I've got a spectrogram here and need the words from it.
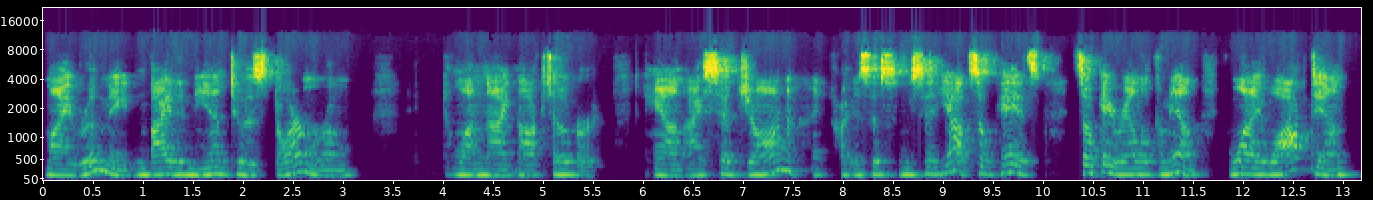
my roommate invited me into his dorm room one night in October. And I said, John, is this? And he said, Yeah, it's okay. It's it's okay, Randall, come in. When I walked in,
